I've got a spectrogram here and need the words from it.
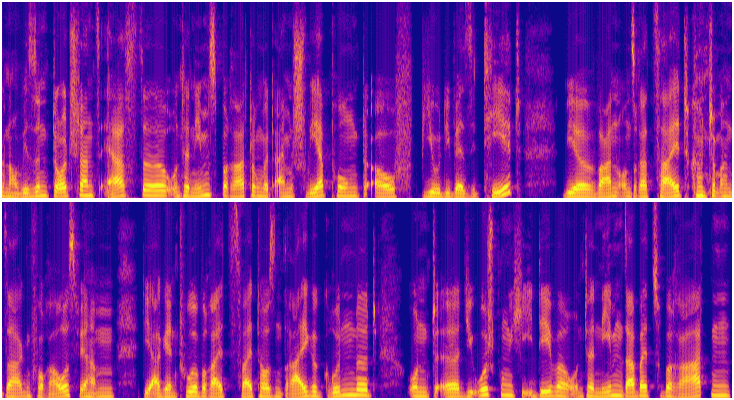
Genau, wir sind Deutschlands erste Unternehmensberatung mit einem Schwerpunkt auf Biodiversität. Wir waren unserer Zeit, könnte man sagen, voraus. Wir haben die Agentur bereits 2003 gegründet und äh, die ursprüngliche Idee war, Unternehmen dabei zu beraten,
